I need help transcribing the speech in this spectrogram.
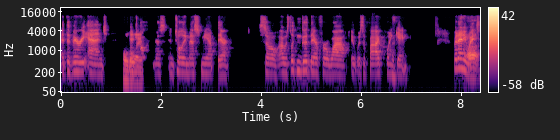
at the very end, and totally, messed, and totally messed me up there. So I was looking good there for a while. It was a five point game, but anyways, uh,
